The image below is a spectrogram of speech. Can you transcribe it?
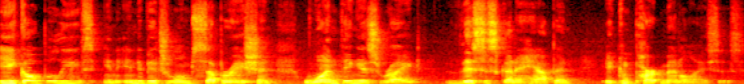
Ego believes in individual separation. One thing is right. This is going to happen. It compartmentalizes.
